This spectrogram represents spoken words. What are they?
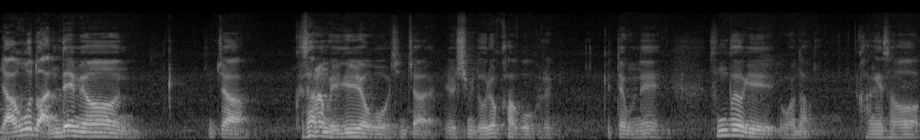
야구도 안 되면 진짜 그 사람을 이기려고 진짜 열심히 노력하고 그랬기 때문에 승부욕이 워낙 강해서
